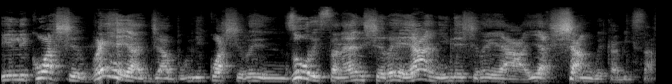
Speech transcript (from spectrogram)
Ilikuwa sherehe ya ajabu ilikuwa sherehe nzuri sana yani sherehe yani ile sherehe ya, ya shangwe kabisa.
